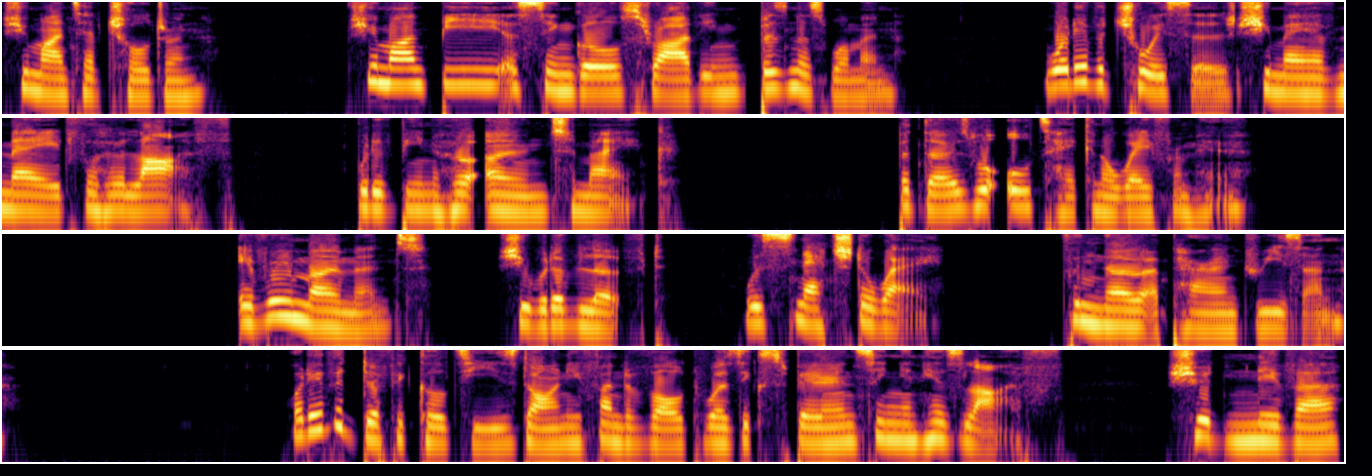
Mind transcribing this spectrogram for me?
She might have children. She might be a single, thriving businesswoman. Whatever choices she may have made for her life would have been her own to make. But those were all taken away from her. Every moment she would have lived was snatched away for no apparent reason. Whatever difficulties Donnie van der Walt was experiencing in his life should never,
